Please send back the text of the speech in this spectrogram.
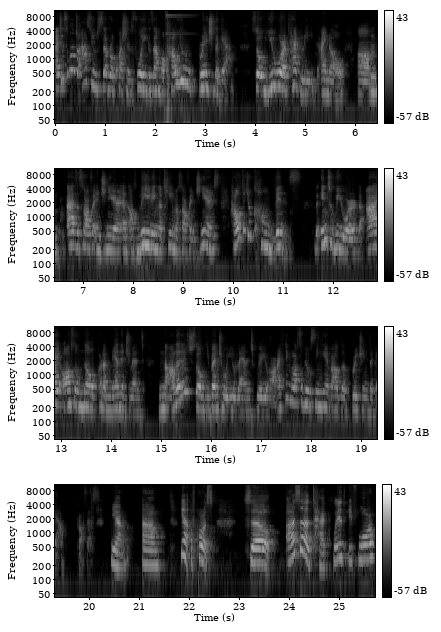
I just want to ask you several questions. For example, how you bridge the gap. So you were a tech lead, I know, um, mm. as a software engineer and of leading a team of software engineers. How did you convince the interviewer that I also know product management knowledge? So eventually you land where you are. I think lots of people thinking about the bridging the gap process. Yeah, um, yeah, of course. So as a tech lead before,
